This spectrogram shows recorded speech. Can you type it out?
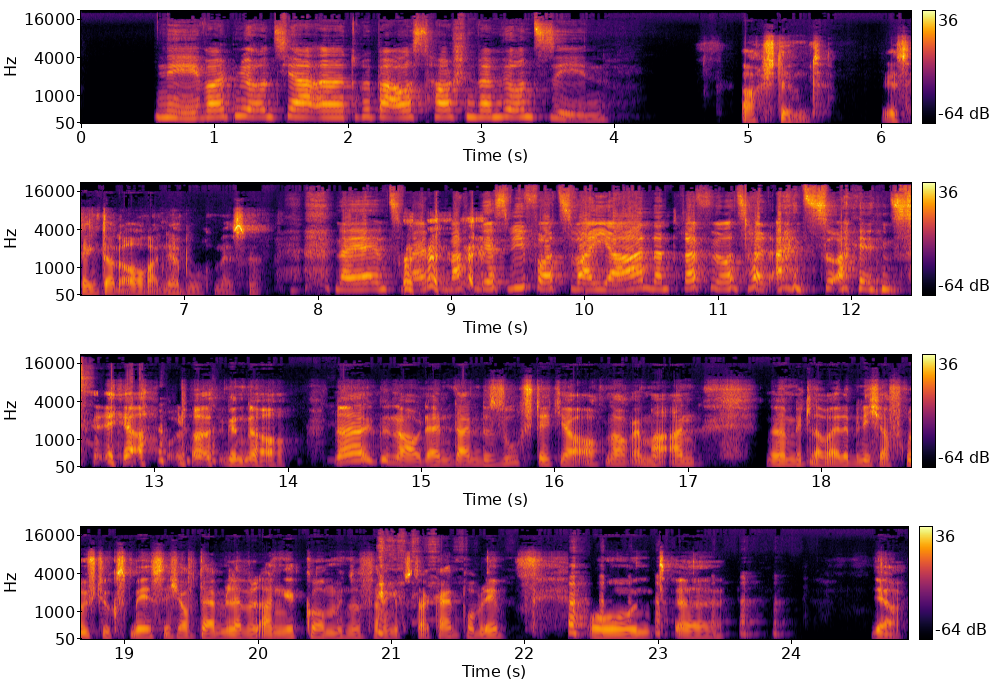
Nee, wollten wir uns ja äh, drüber austauschen, wenn wir uns sehen. Ach, stimmt. Jetzt hängt das auch an der Buchmesse. Naja, im Zweifel machen wir es wie vor zwei Jahren, dann treffen wir uns halt eins zu eins. ja, oder genau. Na, genau, denn dein Besuch steht ja auch noch immer an. Ne, mittlerweile bin ich ja frühstücksmäßig auf deinem Level angekommen, insofern gibt's da kein Problem. Und äh, ja,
